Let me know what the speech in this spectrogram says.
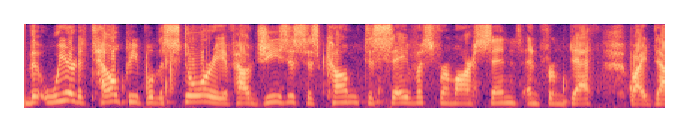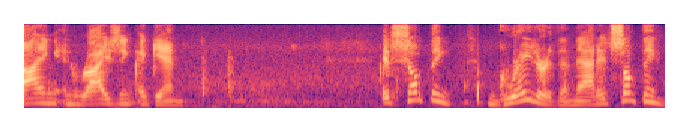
that we are to tell people the story of how Jesus has come to save us from our sins and from death by dying and rising again. It's something greater than that. It's something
